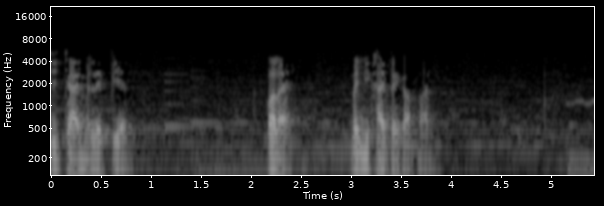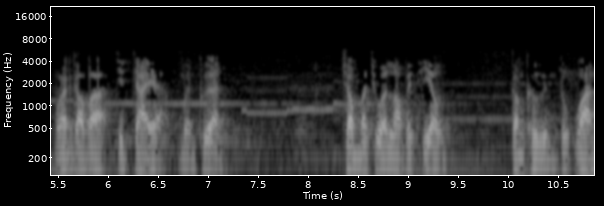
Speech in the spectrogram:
จิตใจมันเลยเปลี่ยนเพราะอะไรไม่มีใครไปกับมัน เหมือนกับว่าจิตใจอะเหมือนเพื่อน ชอบมาชวนเราไปเที่ยวกลางคืนทุกวัน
